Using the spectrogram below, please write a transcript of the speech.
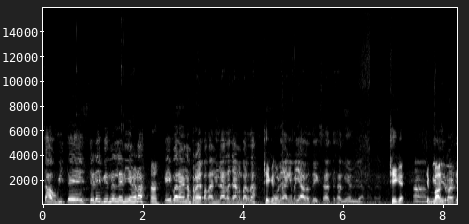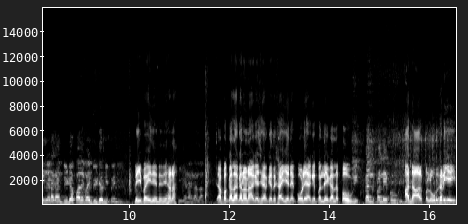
ਤਾਂ ਆਊਗੀ ਤੇ ਜਿਹੜੇ ਵੀਰ ਨੇ ਲੈਣੀ ਹੈ ਹਨਾ ਹਾਂ। ਕਈ ਵਾਰ ਐ ਨੰਬਰ ਹੈ ਪਤਾ ਨਹੀਂ ਲੱਗਦਾ ਜਾਨਵਰ ਦਾ। ਠੀਕ ਹੈ। ਕੋਲੇ ਆ ਕੇ ਬਈ ਆਲੋ ਦੇਖ ਸਕਦਾ ਤਸੱਲੀਆਂ ਲਈ ਆ ਸਕਦਾ। ਠੀਕ ਹੈ। ਹਾਂ ਤੇ ਤੇ ਵੀਰ ਬਣ ਕੇ ਜਿਹੜਾ ਕਹਿੰਦਾ ਵੀਡੀਓ ਪਾ ਦੇ ਬਾਈ ਵੀਡੀਓ ਨਹੀਂ ਪੈਣੀ। ਨਹੀਂ ਪਾਈ ਦੇਣੇ ਦੀ ਹਨਾ? ਠੀਕ ਹੈ ਨਾ ਗੱਲ? ਤੇ ਆਪਾਂ ਕੱਲਾ ਕੱਲਾ ਨਾ ਕੇ ਇਸ ਕਰਕੇ ਦਿਖਾਈ ਜਾਂਦੇ ਕੋਲੇ ਆ ਕੇ ਪੱਲੇ ਗੱਲ ਪਊਗੀ। ਕੱਲ ਪੱਲੇ ਪਊਗੀ। ਆ ਨਾਲ ਪਲੂਣ ਖੜੀ ਹੈ ਜੀ।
